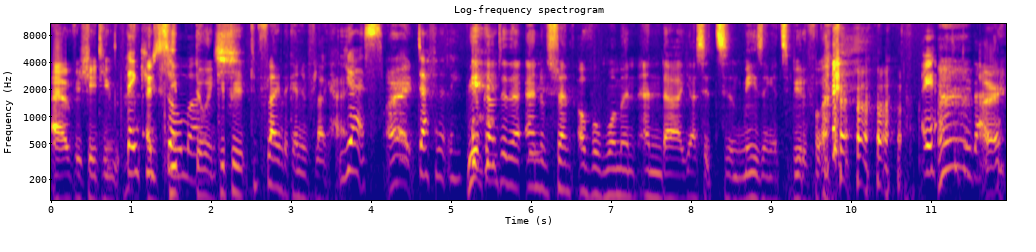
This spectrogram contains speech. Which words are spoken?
I appreciate you. Thank you and so keep Doing, much. keep, your- keep flying the Kenyan flag high. yes. All right. Definitely. We have come to the end of Strength of a Woman, and uh, yes, it's amazing. It's beautiful. I have to do that. All right.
